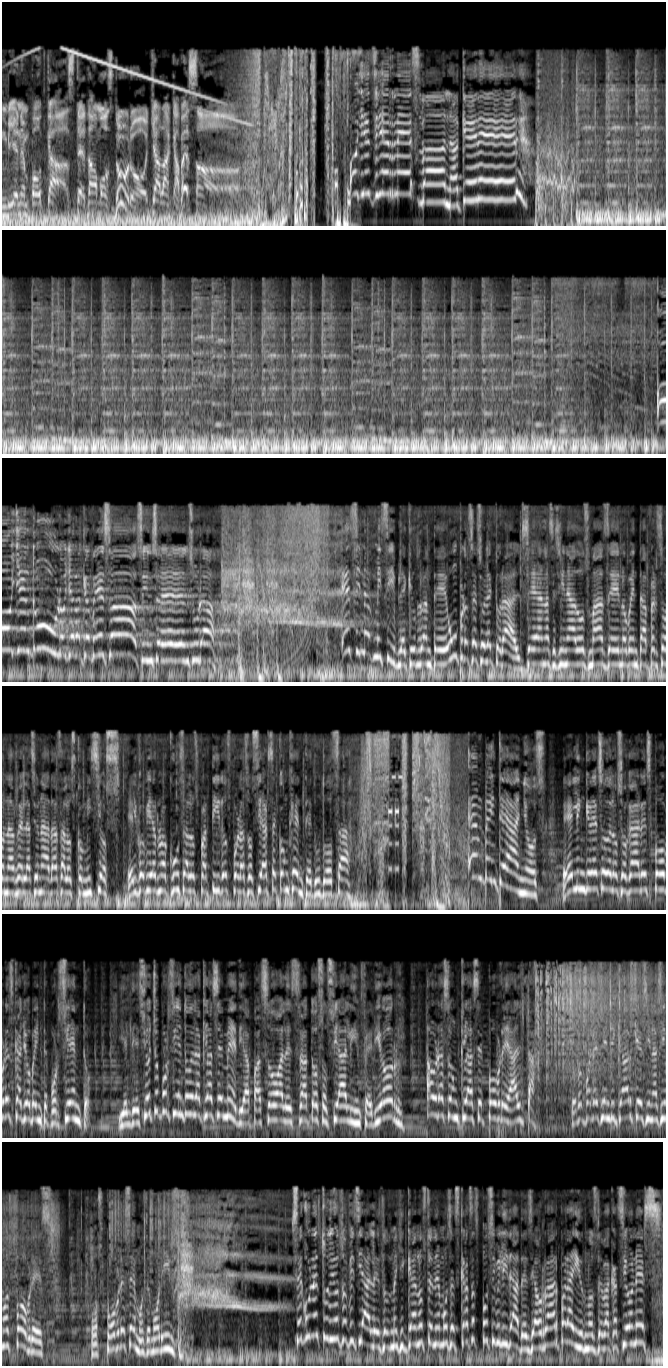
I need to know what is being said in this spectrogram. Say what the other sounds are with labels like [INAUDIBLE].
También en podcast te damos duro y a la cabeza. Hoy es viernes, van a querer. Hoy en duro y a la cabeza, sin censura. Es inadmisible que durante un proceso electoral sean asesinados más de 90 personas relacionadas a los comicios. El gobierno acusa a los partidos por asociarse con gente dudosa. En 20 años, el ingreso de los hogares pobres cayó 20% y el 18% de la clase media pasó al estrato social inferior. Ahora son clase pobre alta. Todo parece indicar que si nacimos pobres, los pobres hemos de morir. Según estudios oficiales, los mexicanos tenemos escasas posibilidades de ahorrar para irnos de vacaciones.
